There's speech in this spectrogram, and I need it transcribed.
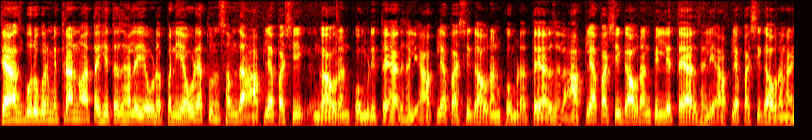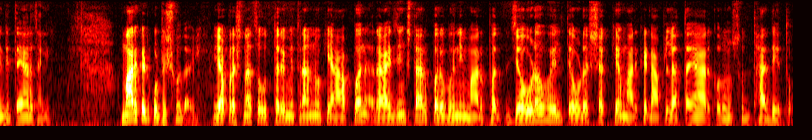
त्याचबरोबर मित्रांनो आता हे तर झालं एवढं पण एवढ्यातून समजा आपल्यापाशी गावरान कोंबडी तयार झाली आपल्यापाशी गावरान कोंबडा तयार झाला आपल्यापाशी गावरान पिल्ले तयार झाली आपल्यापाशी गावरान अंडी तयार झाली. मार्केट कुठे शोधावी? या प्रश्नाचं उत्तर आहे मित्रांनो की आपण रायझिंग स्टार परभणी मार्फत जेवढं होईल तेवढं शक्य मार्केट आपल्याला तयार करून सुद्धा देतो.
